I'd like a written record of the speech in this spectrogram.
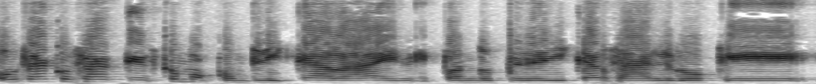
otra cosa que es como complicada en cuando te dedicas a algo que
